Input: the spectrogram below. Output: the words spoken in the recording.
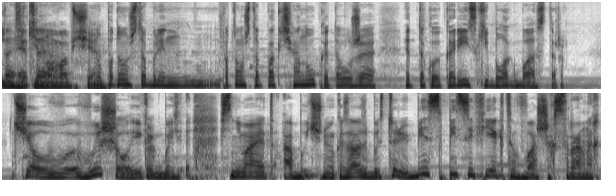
это- инди-кино это- вообще. Ну, потому что, блин, потому что Пак Чанук это уже, это такой корейский блокбастер. Чел в- вышел и как бы снимает обычную, казалось бы, историю без спецэффектов ваших сраных,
